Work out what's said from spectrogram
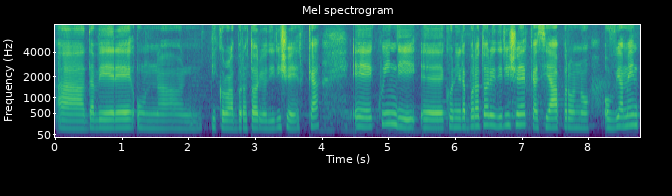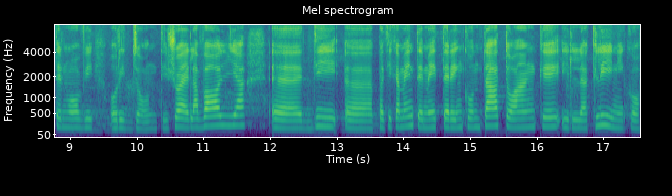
ad avere un, un piccolo laboratorio di ricerca e quindi eh, con il laboratorio di ricerca si aprono ovviamente nuovi orizzonti, cioè la voglia eh, di eh, praticamente mettere in contatto anche il clinico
